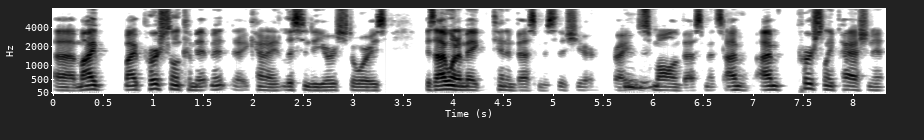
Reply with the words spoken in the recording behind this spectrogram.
Uh, my my personal commitment, I kind of listen to your stories, is I want to make 10 investments this year, right? Mhm. Small investments. I'm I'm personally passionate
